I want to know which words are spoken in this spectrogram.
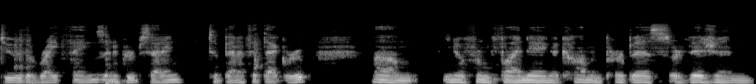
do the right things in a group setting to benefit that group. Um, you know, from finding a common purpose or vision,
